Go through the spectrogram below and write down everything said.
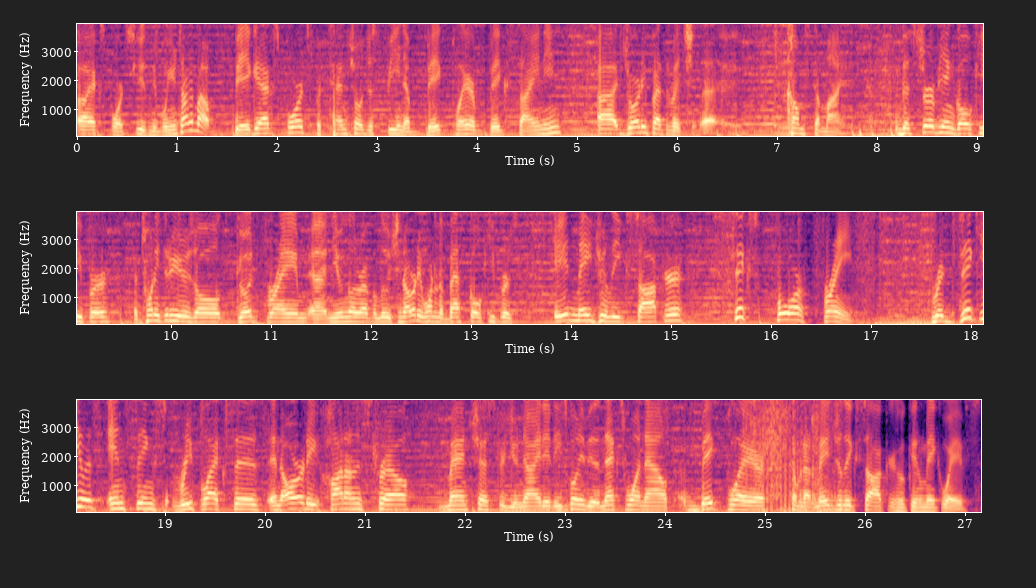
uh, exports. Excuse me. When you're talking about big exports, potential just being a big player, big signing, uh, Djordje Petrovic uh, comes to mind. The Serbian goalkeeper, uh, 23 years old, good frame, uh, New England Revolution, already one of the best goalkeepers in Major League Soccer. 6'4 frame, ridiculous instincts, reflexes, and already hot on his trail. Manchester United. He's going to be the next one out. Big player coming out of Major League Soccer who can make waves.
